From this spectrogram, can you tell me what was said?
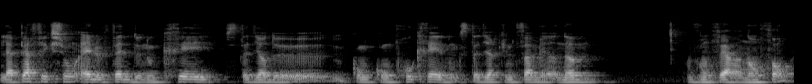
la, perfection est le fait de nous créer, c'est-à-dire qu'on procrée, c'est-à-dire qu'une femme et un homme vont faire un enfant,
